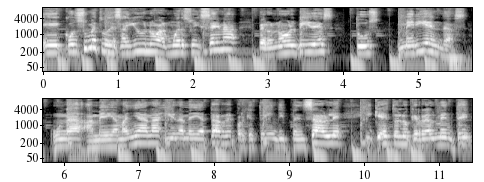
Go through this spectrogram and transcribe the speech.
eh, consume tu desayuno, almuerzo y cena, pero no olvides tus meriendas, una a media mañana y una a media tarde, porque esto es indispensable y que esto es lo que realmente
